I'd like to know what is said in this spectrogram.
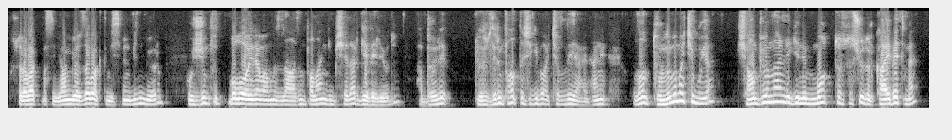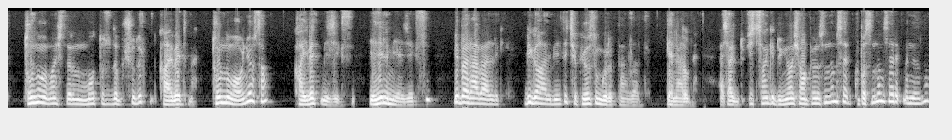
Kusura bakmasın yan gözle baktım ismini bilmiyorum. Hücum futbolu oynamamız lazım falan gibi şeyler geveliyordu. Ha böyle gözlerim fal taşı gibi açıldı yani. Hani ulan turnuva maçı bu ya. Şampiyonlar Ligi'nin mottosu şudur kaybetme. Turnuva maçlarının mottosu da şudur kaybetme. Turnuva oynuyorsan kaybetmeyeceksin. Yenilmeyeceksin. Bir beraberlik, bir galibiyeti çıkıyorsun gruptan zaten genelde. Ya hiç sanki dünya şampiyonasında mı kupasında mı seyretmediniz lan?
